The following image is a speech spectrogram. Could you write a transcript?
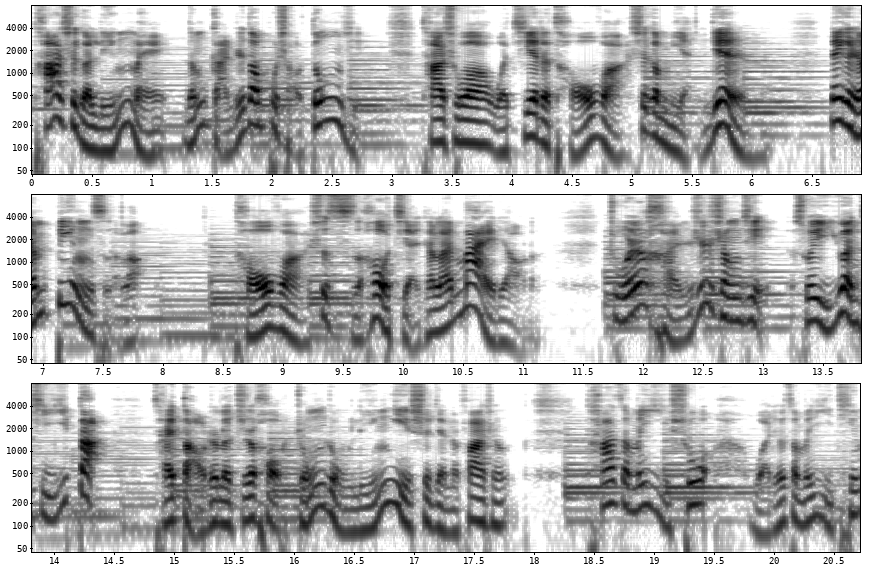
他是个灵媒，能感知到不少东西。他说我接的头发是个缅甸人，那个人病死了，头发是死后剪下来卖掉的，主人很是生气，所以怨气一大。才导致了之后种种灵异事件的发生。他这么一说，我就这么一听。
